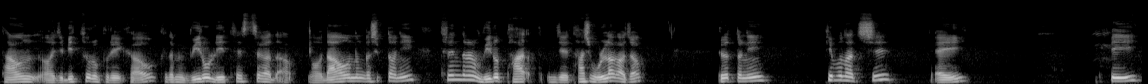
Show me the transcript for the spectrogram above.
down 어, 이제 밑으로 breakout 그 다음에 위로 retest가 나, 어, 나오는가 싶더니 트렌드는 위로 바, 이제 다시 올라가죠. 그랬더니 피보나치 A, B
